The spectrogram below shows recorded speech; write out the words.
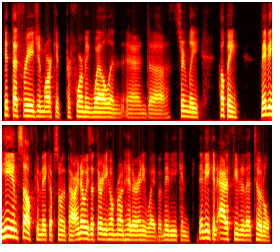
hit that free agent market performing well and, and, uh, certainly helping. Maybe he himself can make up some of the power. I know he's a 30 home run hitter anyway, but maybe he can, maybe he can add a few to that total,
